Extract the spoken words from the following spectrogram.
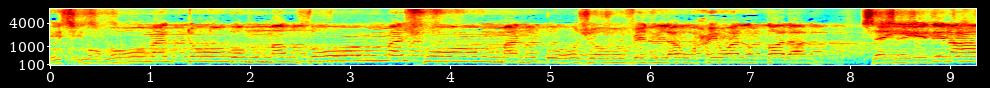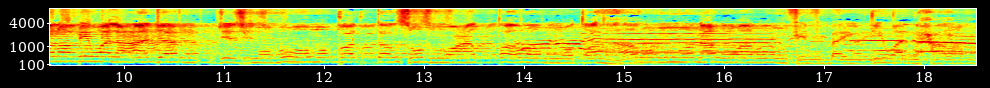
اسمه مكتوب مرفوع مشفوع منقوش في اللوح والقلم. سيد العرب والعجم جسمه مقدس معطر مطهر منور في البيت والحرم.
